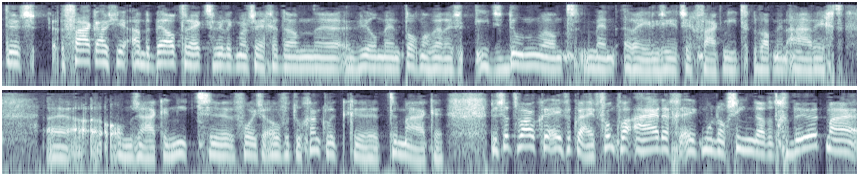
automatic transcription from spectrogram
Dus vaak als je aan de bel trekt, wil ik maar zeggen, dan uh, wil men toch nog wel eens iets doen, want men realiseert zich vaak niet wat men aanricht om zaken niet uh, voice-over toegankelijk uh, te maken. Dus dat wou ik even kwijt. Vond ik wel aardig. Ik moet nog zien dat het gebeurt. Maar,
